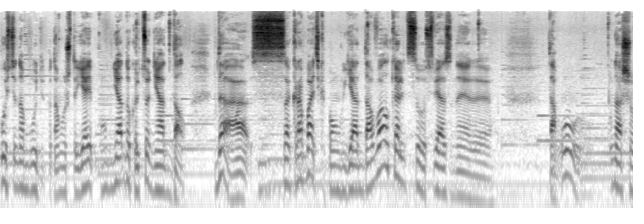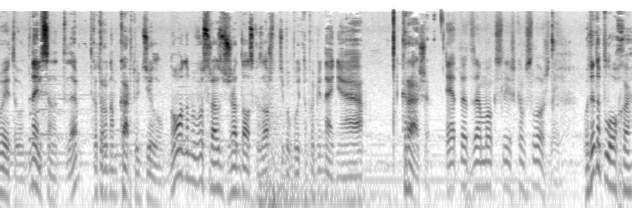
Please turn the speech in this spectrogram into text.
Пусть оно будет, потому что я ни одно кольцо не отдал. Да, с акробатикой, по-моему, я отдавал кольцо, связанное э, там у, у нашего этого Нельсона, да, который нам карту делал. Но он нам его сразу же отдал, сказал, что типа будет напоминание о кражи. Этот замок слишком сложный. Вот это плохо.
